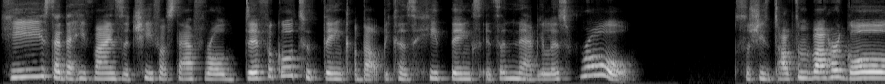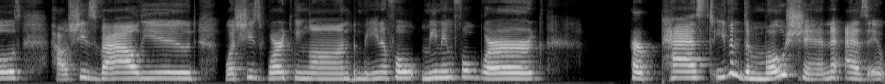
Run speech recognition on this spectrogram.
He said that he finds the chief of staff role difficult to think about because he thinks it's a nebulous role. So she talked to him about her goals, how she's valued, what she's working on, the meaningful meaningful work, her past, even demotion as it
